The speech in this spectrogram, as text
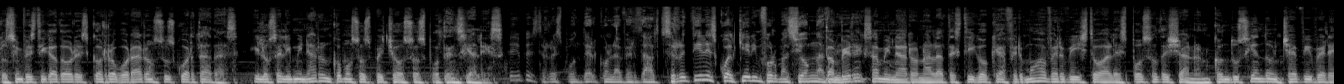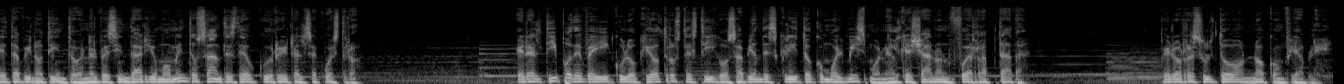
Los investigadores corroboraron sus coartadas y los eliminaron como sospechosos potenciales. Debes responder con la verdad. Si retienes cualquier información... También examinaron a la testigo que afirmó haber visto al esposo de Shannon conduciendo un Chevy Beretta vino tinto en el vecindario momentos antes de ocurrir el secuestro. Era el tipo de vehículo que otros testigos habían descrito como el mismo en el que Shannon fue raptada. pero resultó no confiable.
